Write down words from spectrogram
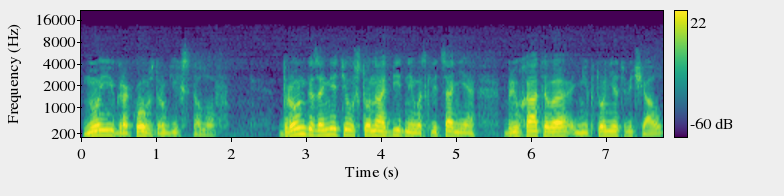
но и игроков с других столов. Дронго заметил, что на обидные восклицания Брюхатова никто не отвечал.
